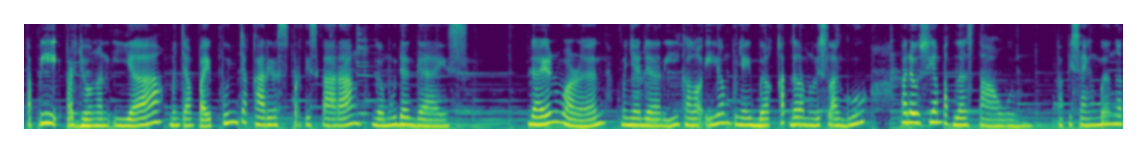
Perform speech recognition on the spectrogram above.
Tapi perjuangan ia mencapai puncak karir seperti sekarang gak mudah guys. Diane Warren menyadari kalau ia mempunyai bakat dalam menulis lagu pada usia 14 tahun. Tapi sayang banget,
